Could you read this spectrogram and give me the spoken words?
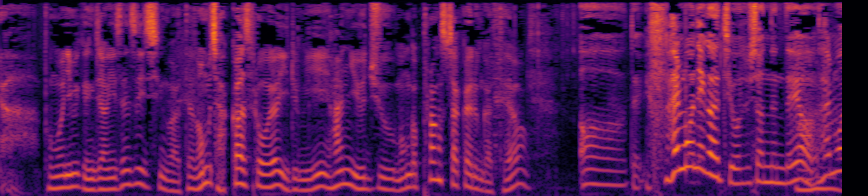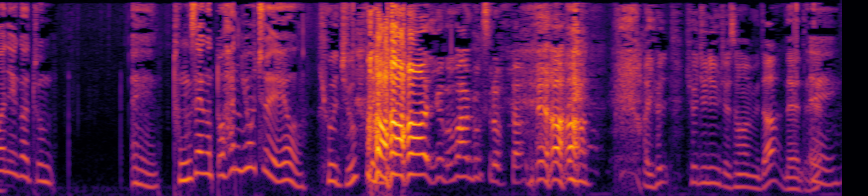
야, 부모님이 굉장히 센스 있으신 것 같아요. 너무 작가스러워요, 이름이. 한유주, 뭔가 프랑스 작가 이름 같아요. 어, 네. 할머니가 지어주셨는데요. 아. 할머니가 좀, 네, 동생은 또 한효주예요. 효주? 이거 너무 한국스럽다. 네. 아, 효, 효주님 죄송합니다. 네네. 네.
